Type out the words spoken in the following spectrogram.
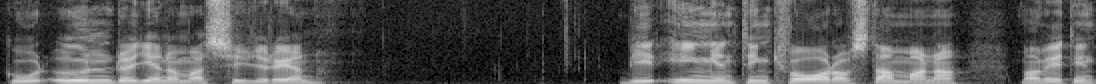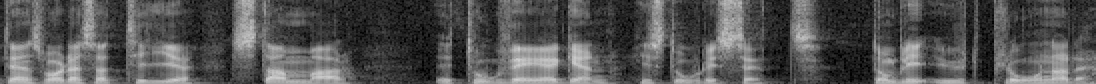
går under genom Assyrien. Blir ingenting kvar av stammarna. Man vet inte ens var dessa tio stammar Eh, tog vägen historiskt sett. De blir utplånade.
